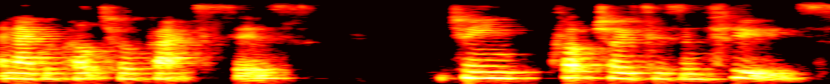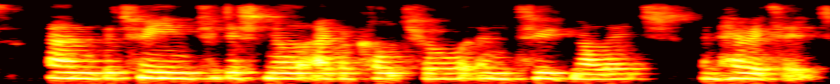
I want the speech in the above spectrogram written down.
and agricultural practices, between crop choices and foods, and between traditional agricultural and food knowledge and heritage.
